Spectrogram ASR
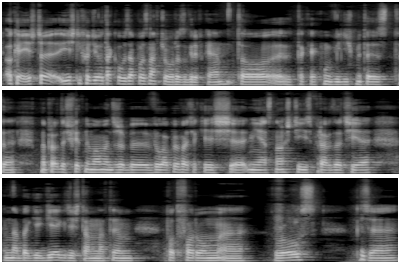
Okej, okay, jeszcze jeśli chodzi o taką zapoznawczą rozgrywkę, to e, tak jak mówiliśmy, to jest e, naprawdę świetny moment, żeby wyłapywać jakieś e, niejasności i sprawdzać je na BGG, gdzieś tam na tym podforum Rules, gdzie,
